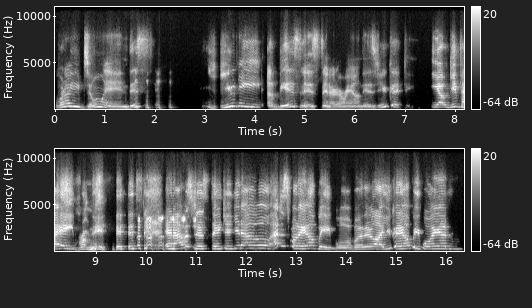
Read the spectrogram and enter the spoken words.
what are you doing? This you need a business centered around this. You could, you know, get paid from this. and I was just thinking, you know, I just want to help people. But they're like, you can help people and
